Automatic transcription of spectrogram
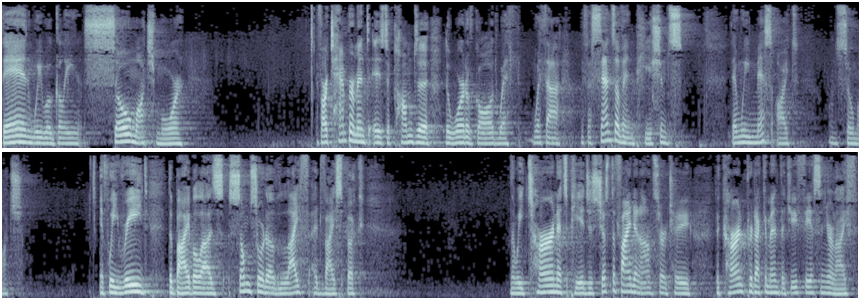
then we will glean so much more if our temperament is to come to the Word of God with, with, a, with a sense of impatience, then we miss out on so much. If we read the Bible as some sort of life advice book, and we turn its pages just to find an answer to the current predicament that you face in your life,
